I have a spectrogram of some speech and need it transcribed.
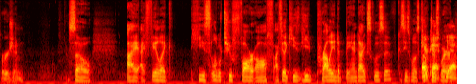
version. So, I I feel like he's a little too far off. I feel like he's he'd probably into Bandai exclusive because he's one of those characters okay, where yeah.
